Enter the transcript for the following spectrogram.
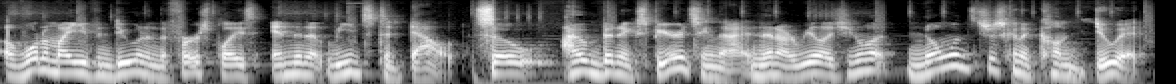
of what am I even doing in the first place? And then it leads to doubt. So I've been experiencing that. And then I realized, you know what? No one's just gonna come do it.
